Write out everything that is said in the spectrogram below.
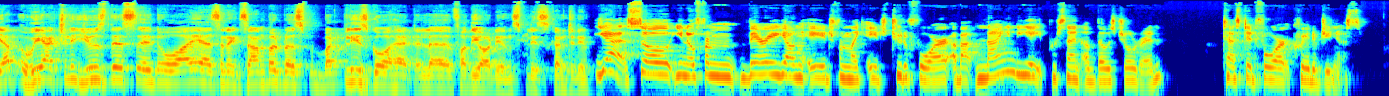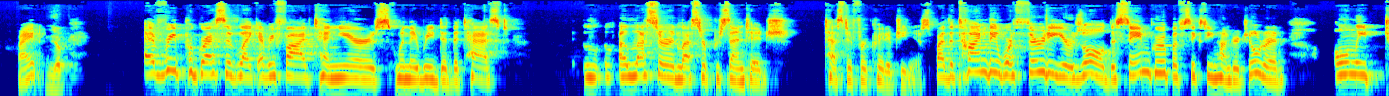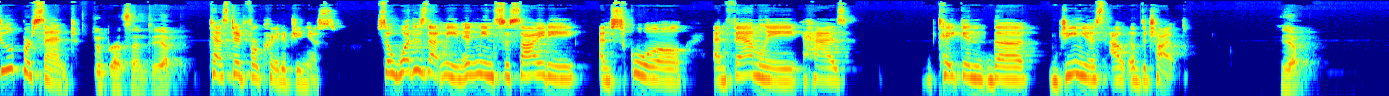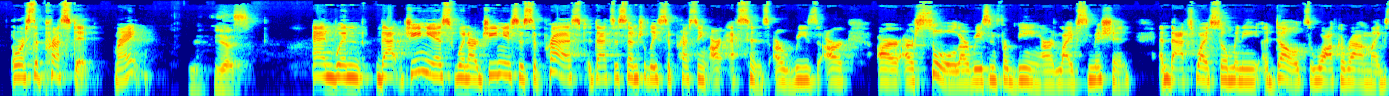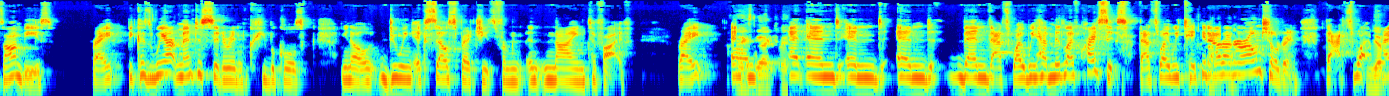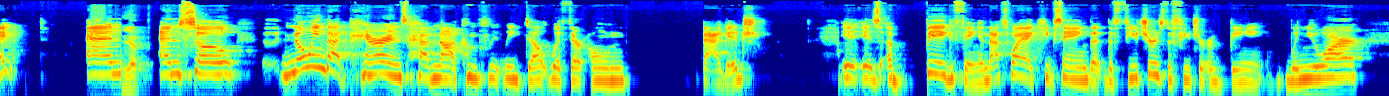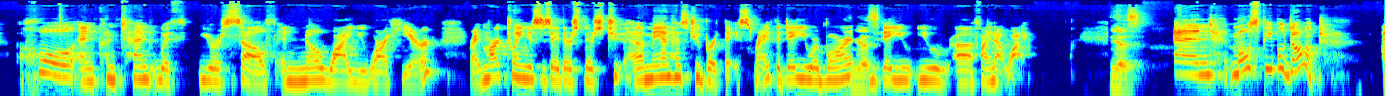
Yep. We actually use this in OI as an example, but, please go ahead uh, for the audience. Please continue. Yeah. So, you know, from very young age, from like age two to four, about 98% of those children tested for creative genius, right? Yep. Every progressive, like every five, ten years, when they redid the test, a lesser and lesser percentage tested for creative genius. By the time they were 30 years old, the same group of 1,600 children, only 2% 2%. Yep. tested for creative genius. So what does that mean? It means society and school and family has taken the genius out of the child Yep. or suppressed it, right? Yes. And when that genius, when our genius is suppressed, that's essentially suppressing our essence, our reason, our, our our soul, our reason for being, our life's mission. And that's why so many adults walk around like zombies, right? Because we aren't meant to sit in cubicles, you know, doing Excel spreadsheets from nine to five, right? And, exactly. and and and and then that's why we have midlife crisis. That's why we take it out uh-huh. on our own children. That's what, Yep. right? And Yep. and so knowing that parents have not completely dealt with their own baggage is a big thing. And that's why I keep saying that the future is the future of being. When you are whole and content with yourself and know why you are here, right? Mark Twain used to say there's there's two a man has two birthdays, right? The day you were born, Yes. the day you you uh, find out why. Yes. And most people don't.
